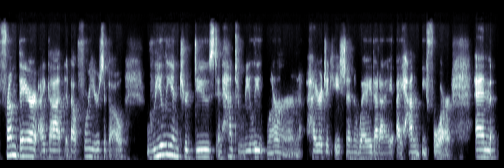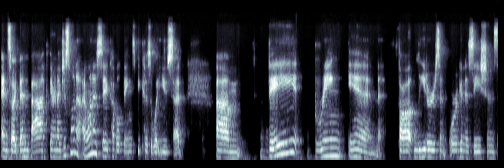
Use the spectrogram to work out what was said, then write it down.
from there, I got about four years ago, really introduced and had to really learn higher education in a way that I, I hadn't before. And, and so I've been back there and I just want to, I want to say a couple things because of what you said um, they bring in thought leaders and organizations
